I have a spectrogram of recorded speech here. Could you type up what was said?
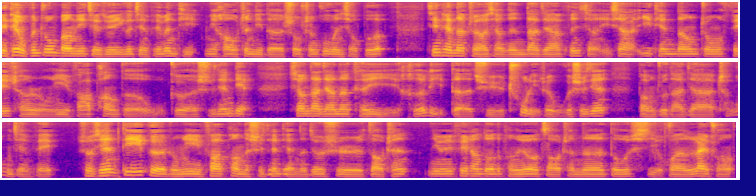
每天五分钟，帮你解决一个减肥问题。你好，我是你的瘦身顾问小博。今天呢，主要想跟大家分享一下一天当中非常容易发胖的五个时间点，希望大家呢可以合理的去处理这五个时间，帮助大家成功减肥。首先，第一个容易发胖的时间点呢，就是早晨，因为非常多的朋友早晨呢都喜欢赖床，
